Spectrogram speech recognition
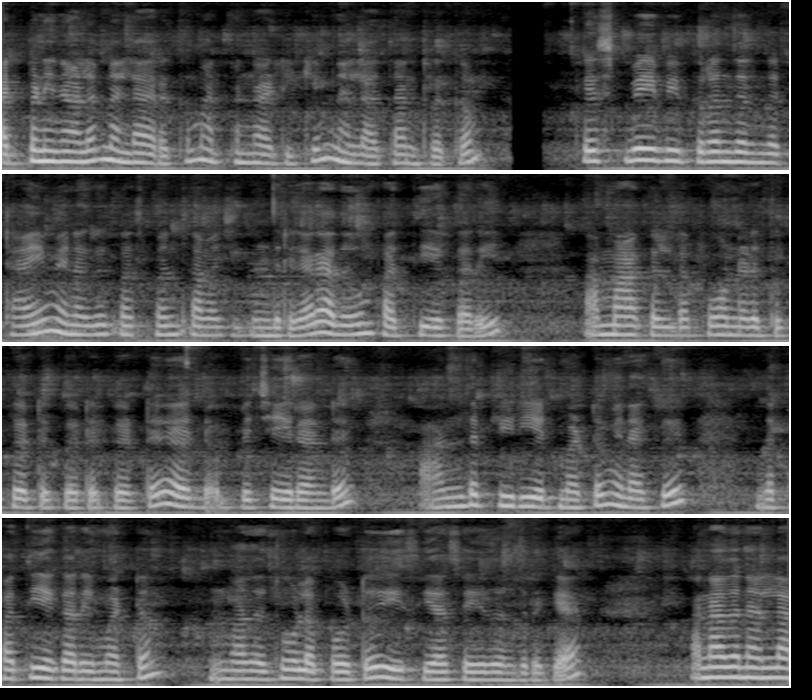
ஆட் பண்ணினாலும் நல்லா இருக்கும் ஆட் பண்ணாட்டிக்கும் நல்லா தான் இருக்கும். ஃபஸ்ட் பேபி பிறந்திருந்த டைம் எனக்கு ஹஸ்பண்ட் சமைச்சு தந்திருக்காரு. அதுவும் பத்திய கறி. அம்மாக்கள்கிட்ட ஃபோன் எடுத்து கேட்டு கேட்டு கேட்டு இப்படி செய்கிறேன்ட்டு அந்த பீரியட் மட்டும் எனக்கு இந்த பத்திய கறி மட்டும் அந்த தூளை போட்டு ஈஸியாக செய்து வந்திருக்கேன். ஆனால் அது நல்லா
